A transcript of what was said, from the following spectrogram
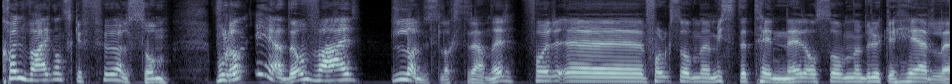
kan være ganske følsom. Hvordan er det å være landslagstrener for folk som mister tenner, og som bruker hele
